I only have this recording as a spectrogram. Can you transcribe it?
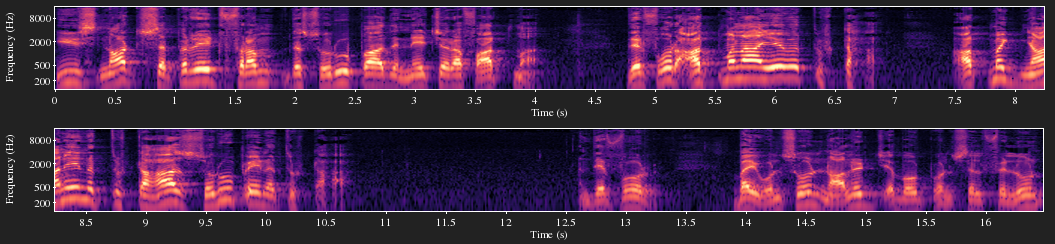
is not separate from the Swarupa, the nature of Atma. Therefore, Atmana eva tushtaha. आत्मज्ञान तुष्ट, स्वरूपेण तुष्ट। There by one so knowledge about one self लून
